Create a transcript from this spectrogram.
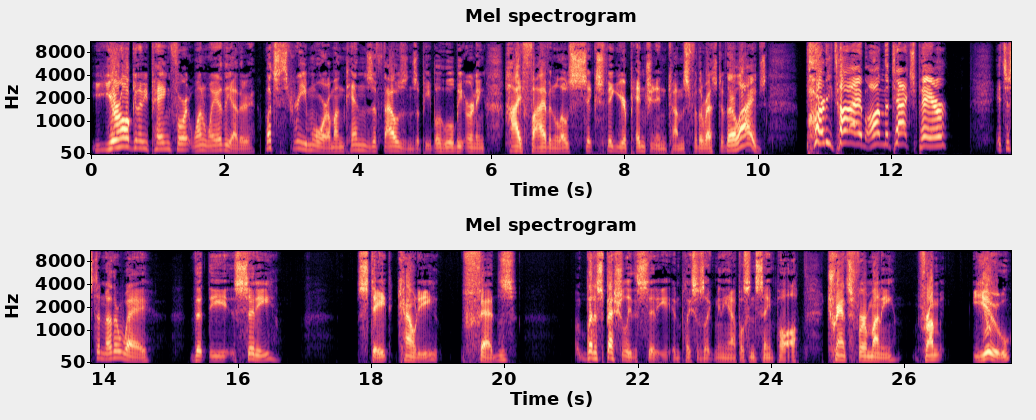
You're all going to be paying for it one way or the other. What's three more among tens of thousands of people who will be earning high five and low six figure pension incomes for the rest of their lives? Party time on the taxpayer. It's just another way that the city, state, county, feds, but especially the city in places like Minneapolis and St. Paul, transfer money from you,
